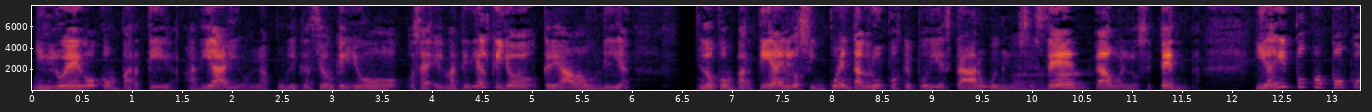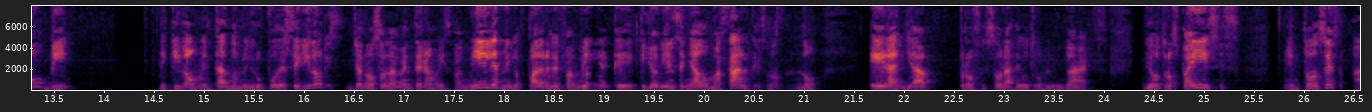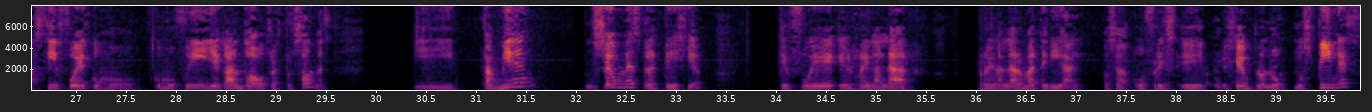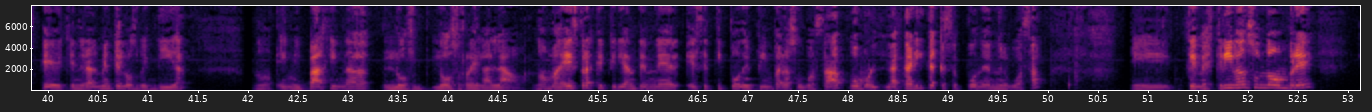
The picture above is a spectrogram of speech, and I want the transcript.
y luego compartía a diario la publicación que yo, o sea, el material que yo creaba un día, lo compartía en los 50 grupos que podía estar, o en los Ah. 60, o en los 70. Y ahí poco a poco vi de que iba aumentando mi grupo de seguidores. Ya no solamente eran mis familias ni los padres de familia que, que yo había enseñado más antes, ¿no? No, eran ya profesoras de otros lugares, de otros países. Entonces, así fue como, como fui llegando a otras personas. Y también usé una estrategia que fue eh, regalar, regalar material. O sea, ofrece, eh, por ejemplo, lo- los pines que generalmente los vendía, ¿no? En mi página los, los regalaba, ¿no? Maestras que querían tener ese tipo de pin para su WhatsApp, como la carita que se pone en el WhatsApp, eh, que me escriban su nombre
